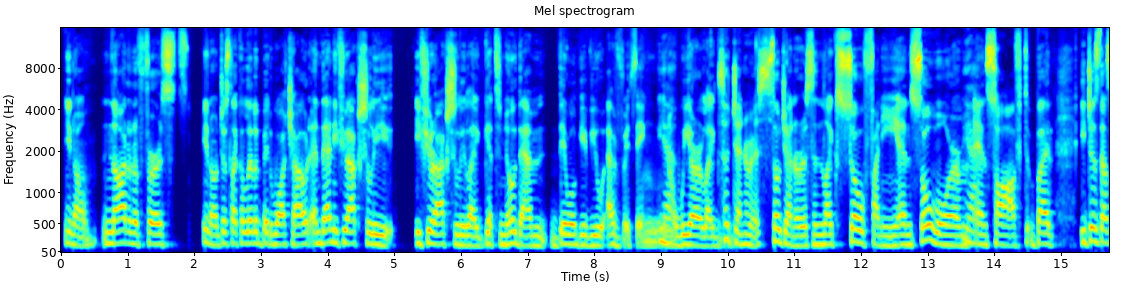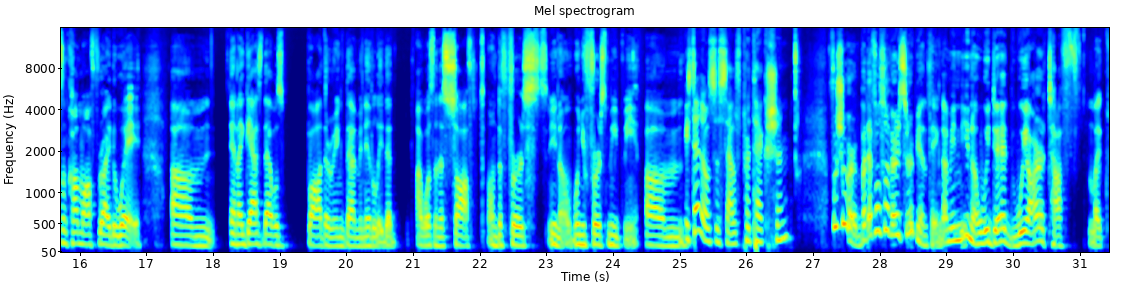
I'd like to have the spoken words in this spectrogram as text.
you know, not on the first, you know, just like a little bit watch out. And then if you actually if you're actually like get to know them, they will give you everything. You Yeah. know, we are like so generous. so generous and like so funny and so warm Yeah. and soft, but it just doesn't come off right away. Um, and I guess that was bothering them in Italy that I wasn't as soft on the first, you know, when you first meet me. Um, Is that also self protection? for sure, but that's also a very Serbian thing. I mean, you know, we did, we are a tough, like,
